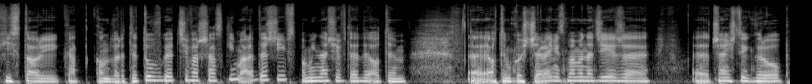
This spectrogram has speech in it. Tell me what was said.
historii konwertytów w getcie warszawskim, ale też i wspomina się wtedy o tym, e, o tym kościele, więc mamy nadzieję, że e, część tych grup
